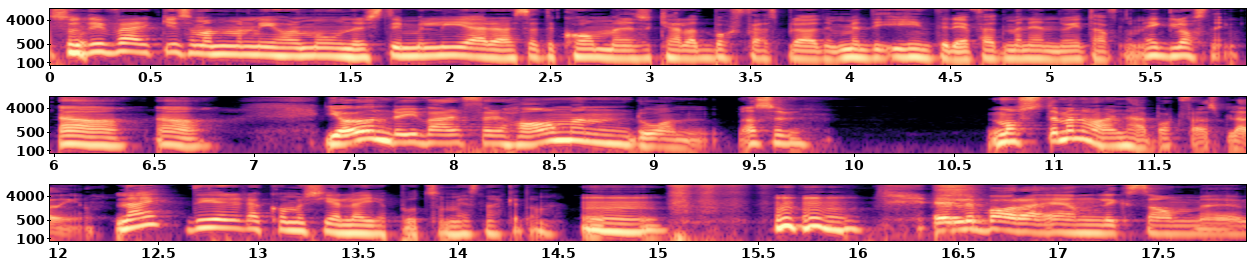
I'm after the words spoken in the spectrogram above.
Så det verkar ju som att man med hormoner stimulerar så att det kommer en så kallad bortfallsblödning, men det är inte det för att man ändå inte haft någon ägglossning. Ja, ja. Jag undrar ju varför har man då, alltså Måste man ha den här bortfallsblödningen? Nej, det är det där kommersiella epot som jag snackat om. Mm. Eller bara en liksom eh,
